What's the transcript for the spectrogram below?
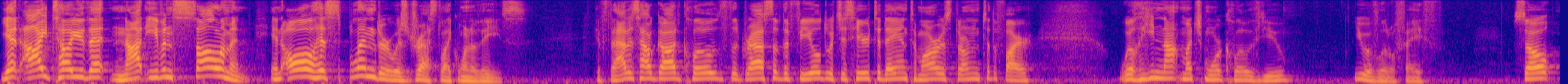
Yet I tell you that not even Solomon in all his splendor was dressed like one of these. If that is how God clothes the grass of the field, which is here today and tomorrow is thrown into the fire, will he not much more clothe you, you have little faith? So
